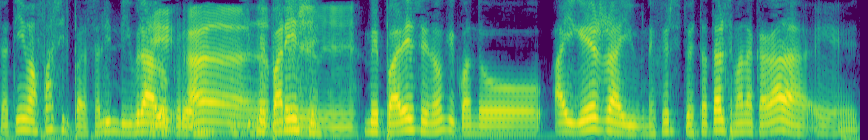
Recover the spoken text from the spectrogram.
la tiene más fácil para salir librado Sí, creo ah, me no, parece me parece no que cuando hay guerra y un ejército estatal se manda cagada eh,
